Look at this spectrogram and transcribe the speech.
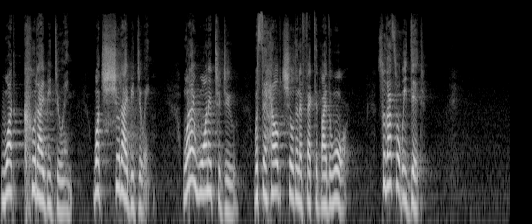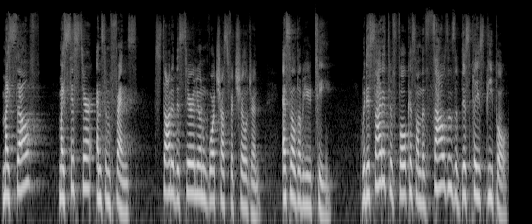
what could I be doing? What should I be doing? What I wanted to do was to help children affected by the war. So that's what we did. Myself, my sister, and some friends started the Sierra Leone War Trust for Children, SLWT. We decided to focus on the thousands of displaced people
